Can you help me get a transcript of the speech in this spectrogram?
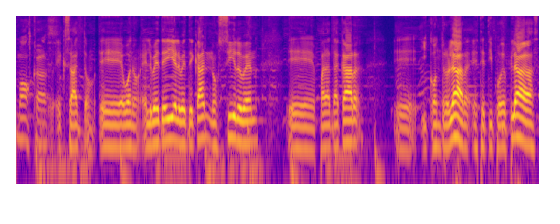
Moscas. Exacto. Eh, bueno, el BTI y el BTK nos sirven eh, para atacar y controlar este tipo de plagas.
